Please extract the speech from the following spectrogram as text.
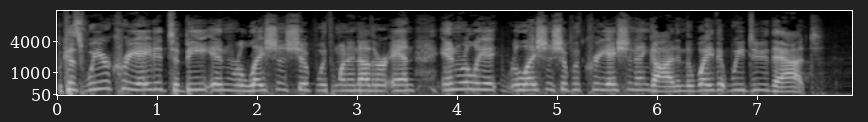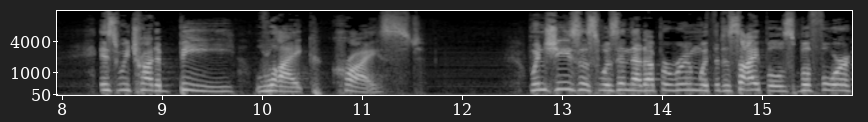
Because we are created to be in relationship with one another and in rela- relationship with creation and God. And the way that we do that is we try to be like Christ when Jesus was in that upper room with the disciples before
